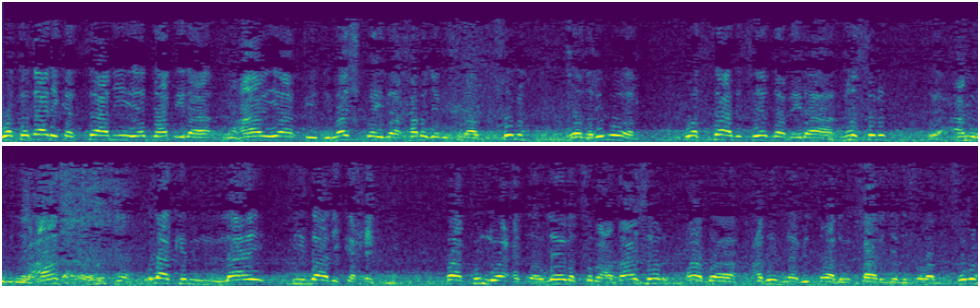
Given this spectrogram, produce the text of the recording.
وكذلك الثاني يذهب إلى معاوية في دمشق وإذا خرج لصلاه الصبح يضربه. والثالث يذهب إلى مصر عمرو بن العاص ولكن لله في ذلك حكمة. فكل واحد ليلة 17 هذا علي بن أبي طالب خارج لصلاة الصبح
